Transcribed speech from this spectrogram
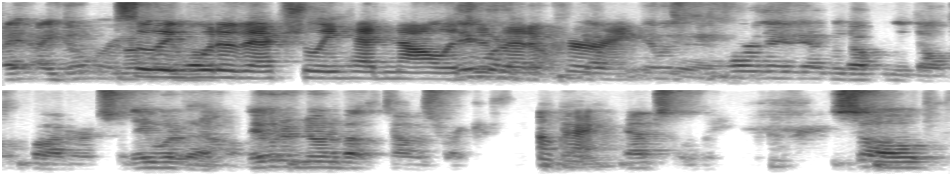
I, I don't remember. so they what- would have actually had knowledge they of would've that known. Yep, occurring. It was Yeah. before they ended up in the Delta Quadrant, so they would have known. They would have known about the Thomas Riker. Okay. Yeah, absolutely. So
